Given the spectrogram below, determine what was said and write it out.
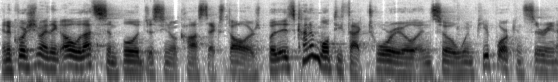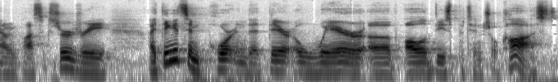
And of course, you might think, oh, well, that's simple; it just you know costs X dollars. But it's kind of multifactorial, and so when people are considering having plastic surgery, I think it's important that they're aware of all of these potential costs.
